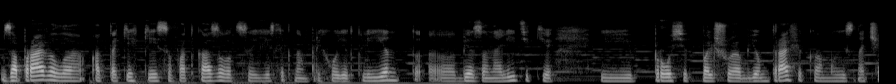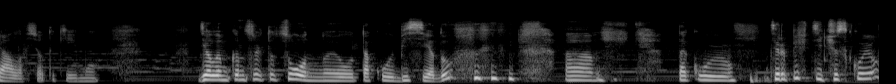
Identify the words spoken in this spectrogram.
за правило от таких кейсов отказываться, если к нам приходит клиент э, без аналитики и просит большой объем трафика, мы сначала все-таки ему делаем консультационную такую беседу, а, такую терапевтическую,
